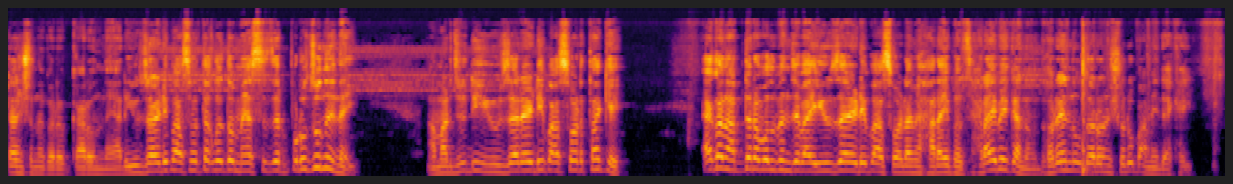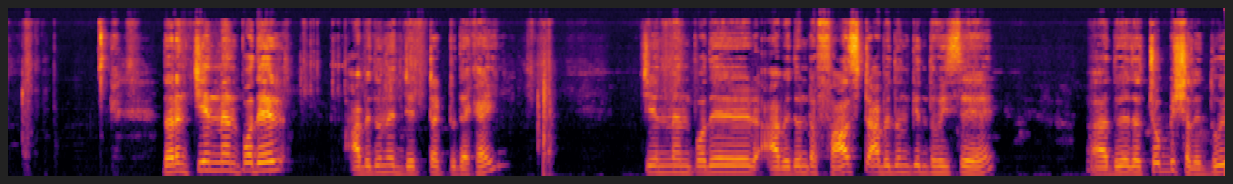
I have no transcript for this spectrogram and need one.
টেনশন করার কারণ নাই। আর ইউজার আইডি পাসওয়ার্ড থাকলে তো মেসেজের প্রয়োজনই নেই। আমার যদি ইউজার আইডি পাসওয়ার্ড থাকে এখন আপনারা বলবেন যে ভাই ইউজার আইডি পাসওয়ার্ড আমি হারাই ফেলছি। হারাইবে কেন? ধরেন উদাহরণস্বরূপ আমি দেখাই। ধরেন চেয়ারম্যান পদের আবেদনের ডেটটা একটু দেখাই। চেয়ারম্যান পদের আবেদনটা ফার্স্ট আবেদন কিন্তু হয়েছে দুই হাজার চব্বিশ সালে, দুই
